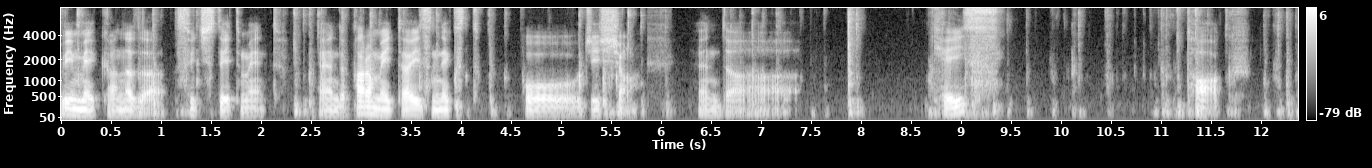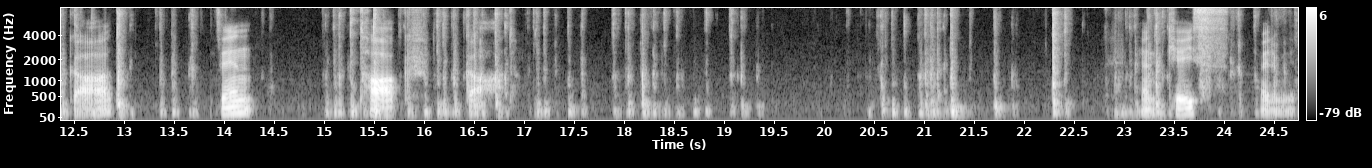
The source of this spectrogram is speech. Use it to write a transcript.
we make another switch statement. And the parameter is next position and uh, case talk God. Then talk God. And case wait a minute.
